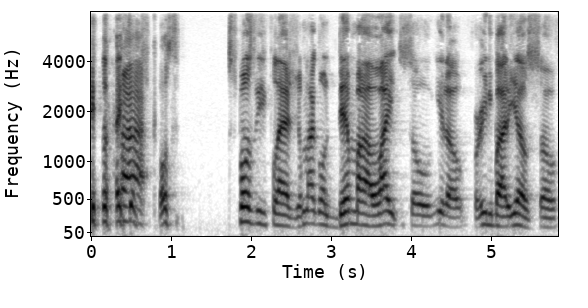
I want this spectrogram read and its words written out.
like I'm supposed to, supposed to be flashy. I'm not gonna dim my light, so you know, for anybody else. So,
